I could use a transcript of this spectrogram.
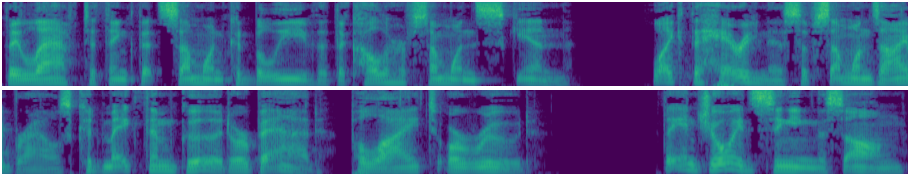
They laughed to think that someone could believe that the color of someone's skin like the hairiness of someone's eyebrows could make them good or bad, polite or rude. They enjoyed singing the song.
